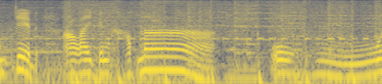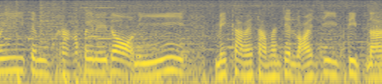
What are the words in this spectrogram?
3,007อะไรกันครับหน้า โอ้โหเต็มกราไปเลยดอกนี้เมกาไปสามพันะ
